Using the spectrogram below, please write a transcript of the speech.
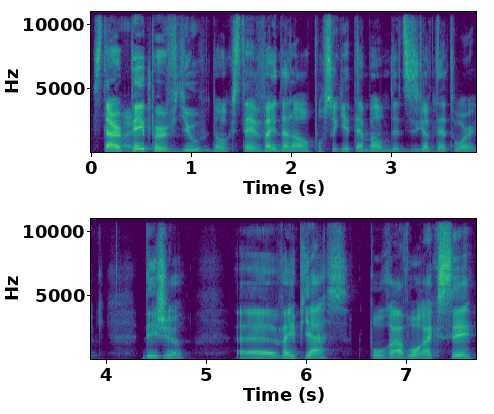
C'était un Ouais. pay-per-view, donc c'était 20$ pour ceux qui étaient membres de Disc Golf Network, déjà. Euh, 20$ pour avoir accès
